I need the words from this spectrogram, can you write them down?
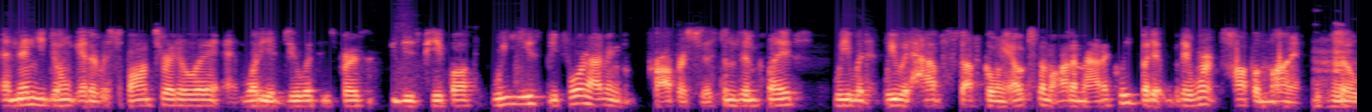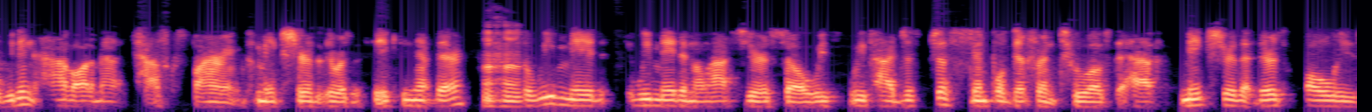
and then you don't get a response right away. And what do you do with these person, these people? We used before having proper systems in place, we would, we would have stuff going out to them automatically, but it, they weren't top of mind. Mm-hmm. So we didn't have automatic tasks firing to make sure that there was a safety net there. Mm-hmm. So we made, we made in the last year or so, we've, we've had just, just simple different tools to have make sure that there's always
